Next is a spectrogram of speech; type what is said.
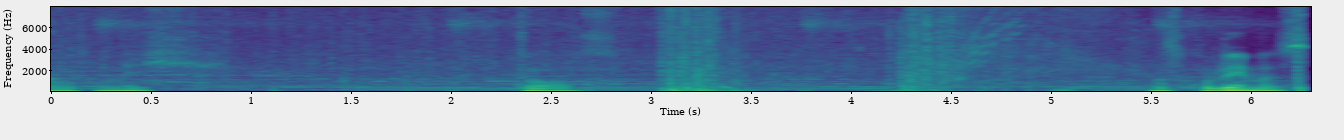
Doch nicht. Doch. Das Problem ist.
